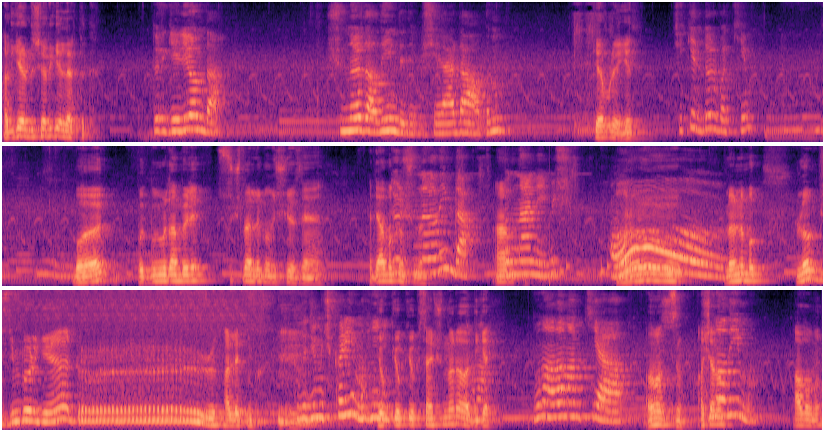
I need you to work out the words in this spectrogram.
Hadi gel dışarı gel artık. Dur geliyorum da. Şunları da alayım dedim. Bir şeyler de aldım. Gel buraya gel. Çekil dur bakayım. Bak. Bak buradan böyle suçlarla konuşuyoruz he. Hadi al Dur bakalım şunları şunları. alayım da. Al. Bunlar neymiş? Oo. Lan lan bak. Lan bizim bölgeye. Drrrr. Hallettim. Kılıcımı çıkarayım mı? yok yok yok sen şunları al hadi gel. Bunu alamam ki ya. Alamazsın. Aşağıdan. alayım mı? Al onu.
